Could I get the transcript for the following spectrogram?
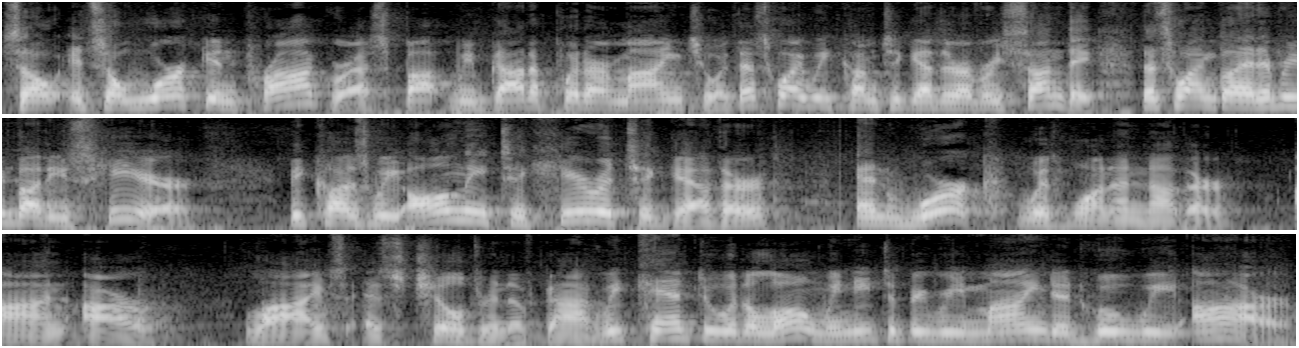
So it's a work in progress, but we've got to put our mind to it. That's why we come together every Sunday. That's why I'm glad everybody's here, because we all need to hear it together and work with one another on our lives as children of God. We can't do it alone. We need to be reminded who we are.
